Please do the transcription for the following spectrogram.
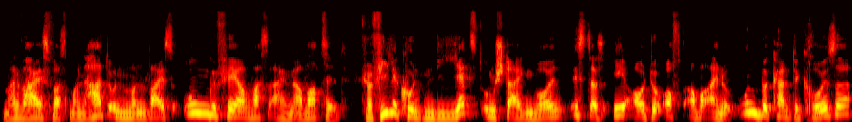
Man weiß, was man hat und man weiß ungefähr, was einen erwartet. Für viele Kunden, die jetzt umsteigen wollen, ist das E-Auto oft aber eine unbekannte Größe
